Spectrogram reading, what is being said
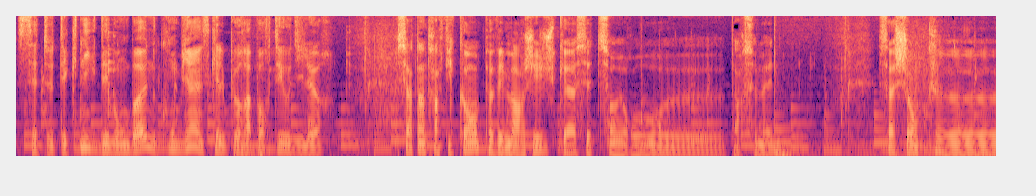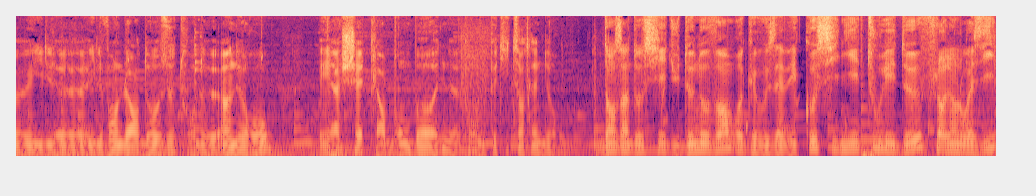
Cette technique des bonbonnes, combien est-ce qu'elle peut rapporter aux dealers Certains trafiquants peuvent émarger jusqu'à 700 euros euh, par semaine, sachant qu'ils euh, ils vendent leurs doses autour de 1 euro et achètent leurs bonbonnes pour une petite centaine d'euros. Dans un dossier du 2 novembre que vous avez co-signé tous les deux, Florian Loisy,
